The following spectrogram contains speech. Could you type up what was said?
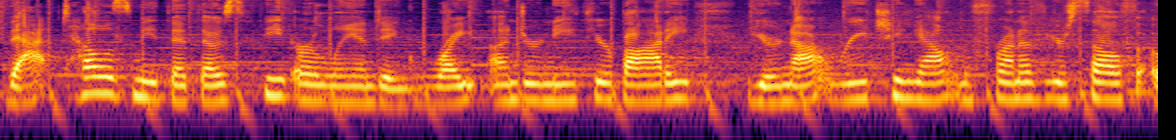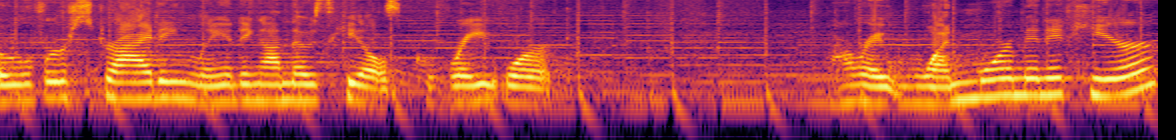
That tells me that those feet are landing right underneath your body. You're not reaching out in front of yourself, overstriding, landing on those heels. Great work. All right, one more minute here.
